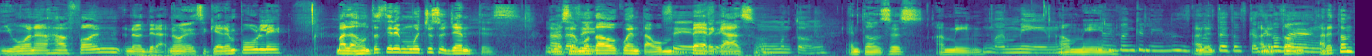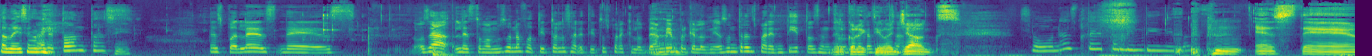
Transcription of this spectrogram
you wanna have fun... No, mentira. No, eh, si quieren publi... Malas Juntas tienen muchos oyentes. La Nos verdad, hemos sí. dado cuenta. Un Sí, sí, sí, vergazo. Un montón. Entonces, a mí... I mean. I mean. Ay, ven qué lindos. Are- Las tetas casi no aretón- se ven. Aretonta me dicen a mí. Aretontas. Sí. Después les, les. O sea, les tomamos una fotito a los aretitos para que los vean bien, porque los míos son transparentitos. Del colectivo. Jugs. Son unas tetas lindísimas. Este.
